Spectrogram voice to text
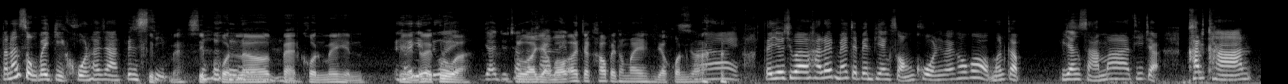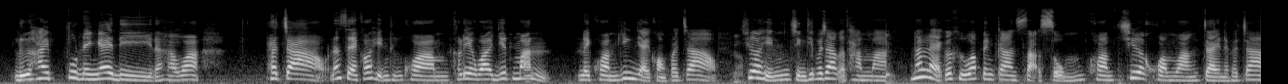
ตอนนั้นส่งไปกี่คนคะอาจารย์เป็นๆสิบสิบไหมสิบคนแล้วแปดคนไม่เห็นไม่ เห็นด้วยกลัวกลัวอยากบอกเออจะเข้าไปทำไมเดี๋ยวคนก็ใช่แต่โยชิวาคาเล็บแม้จะเป็นเพียงสองคนใช่ไหมเขาก็เหมือนกับยังสามารถที่จะคัดค้านหรือให้พูดในแง่ดีนะคะว่าพระเจ้า นั่นแสดงเขาเห็นถึงความเขาเรียกว่ายึดมั่นในความยิ่งใหญ่ของพระเจ้าครับเชื่อเห็นสิ่งที่พระเจ้ากระทำมา นั่นแหละก็คือว่าเป็นการสะสมความเชื่อความวางใจในพระเจ้า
